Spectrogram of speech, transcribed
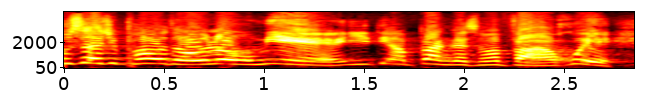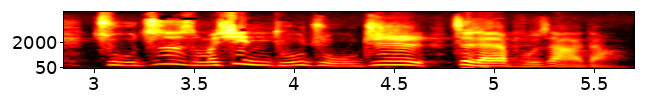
不是要去抛头露面，一定要办个什么法会，组织什么信徒组织，这才叫菩萨道。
